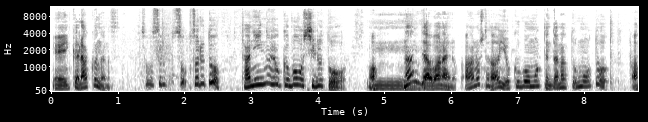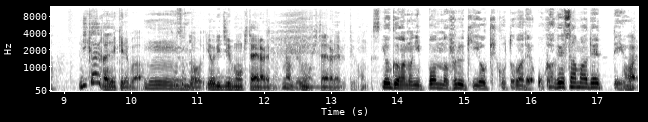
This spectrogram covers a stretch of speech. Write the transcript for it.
えー、一回楽になるんです。そうする、そ、それと他人の欲望を知ると、あ、なんで合わないのか。あの人は欲望を持ってんだなと思うと、あ、理解ができれば、そうするとより自分を鍛えられる。なんで運を鍛えられるという本です、ね、よくあの日本の古き良き言葉で、おかげさまでっていう、はい、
